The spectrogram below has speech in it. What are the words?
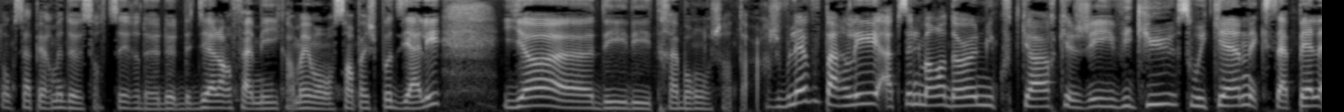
Donc ça permet de sortir, de, de- de- d'y aller en famille quand même. On s'empêche pas d'y aller. Il y a euh, des, des très bons chanteurs. Je voulais vous parler absolument d'un de mes coups de cœur que j'ai vécu ce week-end qui s'appelle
